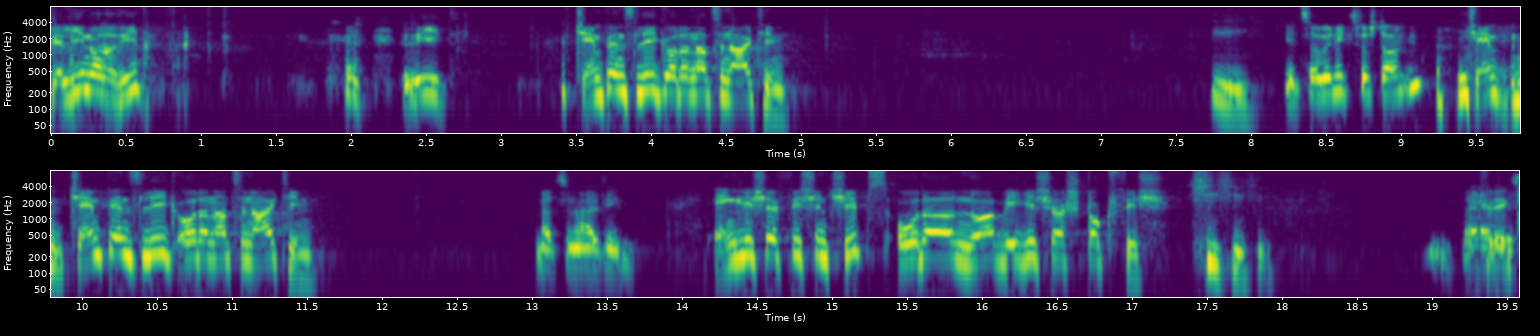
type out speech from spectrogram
Berlin oder Ried? Ried. Champions League oder Nationalteam? Jetzt habe ich nichts verstanden. Champ- Champions League oder Nationalteam? Nationalteam. Englische Fish and Chips oder norwegischer Stockfisch? Beides,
